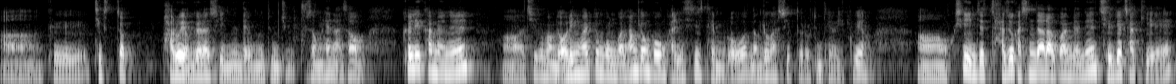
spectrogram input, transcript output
어, 그 직접 바로 연결할 수 있는 내용을 좀 주- 구성을 해놔서 클릭하면은 어, 지금 어린이 활동 공간 환경보건 관리 시스템으로 넘겨갈 수 있도록 좀 되어 있고요. 어, 혹시 이제 자주 가신다라고 하면은 즐겨찾기에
